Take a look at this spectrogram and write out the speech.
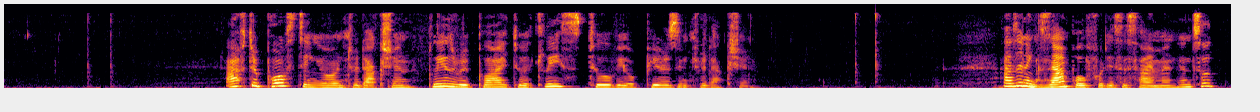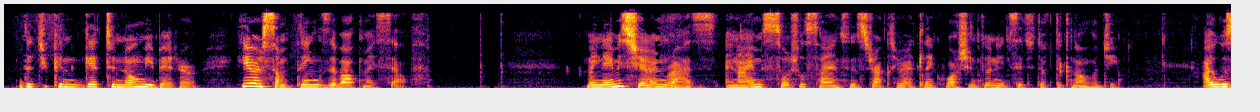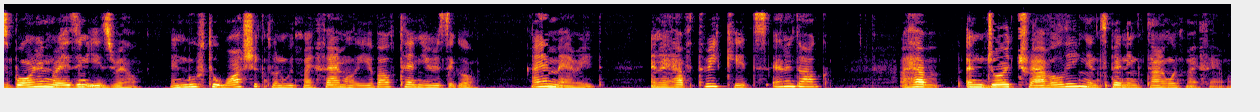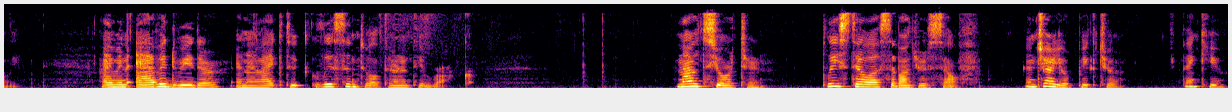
After posting your introduction, please reply to at least two of your peers' introduction. As an example for this assignment, and so that you can get to know me better, here are some things about myself. My name is Sharon Raz, and I am a social science instructor at Lake Washington Institute of Technology. I was born and raised in Israel and moved to Washington with my family about 10 years ago. I am married and I have three kids and a dog. I have enjoyed traveling and spending time with my family. I am an avid reader and I like to listen to alternative rock. Now it's your turn. Please tell us about yourself and share your picture. Thank you.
